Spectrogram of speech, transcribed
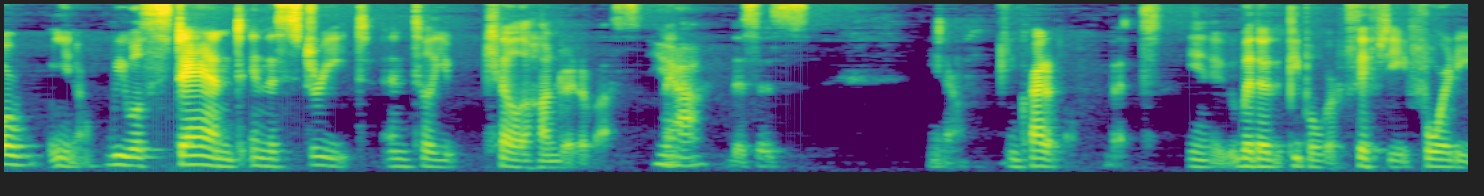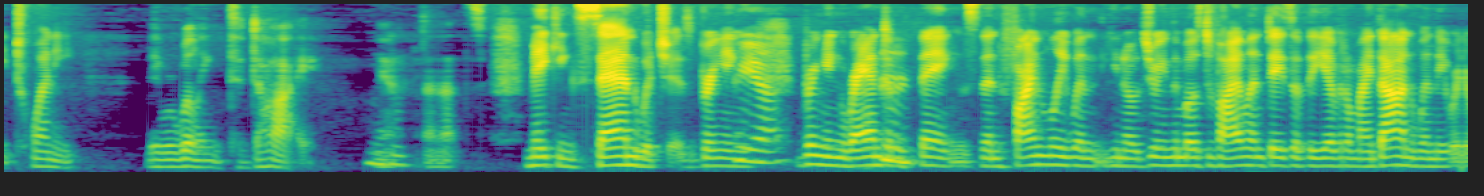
or you know, we will stand in the street until you kill a hundred of us. Like, Yeah. this is, you know, incredible. But you know, whether the people were 50, 40, 20, they were willing to die. Yeah, mm-hmm. and that's making sandwiches, bringing Yeah. bringing random mm. things. Then finally, when you know during the most violent days of the Euromaidan, when they were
